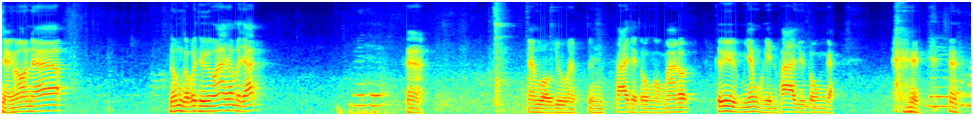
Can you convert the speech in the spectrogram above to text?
อยากนอนแล้วนุ่มกับไปถือมาธรรมจัดไม่ได้ถือฮะแม่บอกอยู่แบบผ้าเฉทงออกมารถคือยังบ่เห็นผ้าอยู่ทงกะไม่ได้พ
